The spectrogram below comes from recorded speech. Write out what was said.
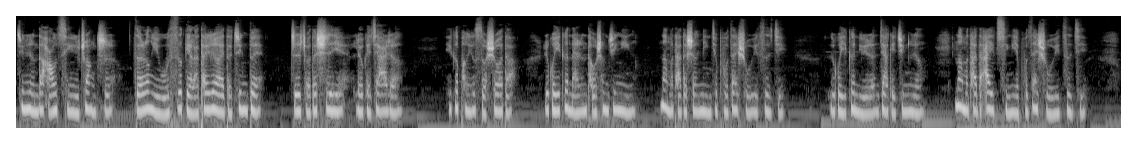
军人的豪情与壮志，责任与无私给了他热爱的军队，执着的事业留给家人。一个朋友所说的：“如果一个男人投身军营，那么他的生命就不再属于自己；如果一个女人嫁给军人，那么她的爱情也不再属于自己。”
